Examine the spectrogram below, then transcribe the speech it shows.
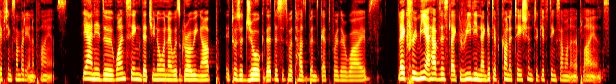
gifting somebody an appliance. Yeah, and the one thing that you know when I was growing up, it was a joke that this is what husbands get for their wives. Like for me, I have this like really negative connotation to gifting someone an appliance.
